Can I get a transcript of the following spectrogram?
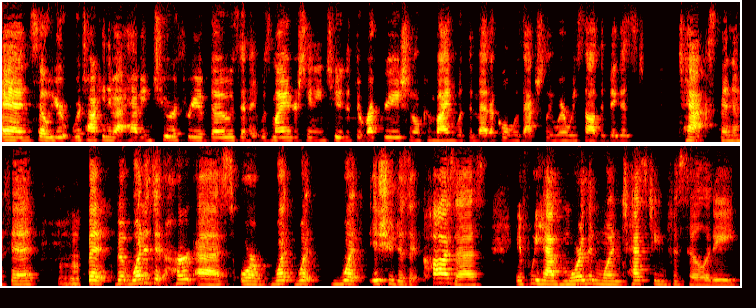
And so you're we're talking about having two or three of those, and it was my understanding too that the recreational combined with the medical was actually where we saw the biggest tax benefit. Mm-hmm. But but what does it hurt us, or what what what issue does it cause us if we have more than one testing facility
